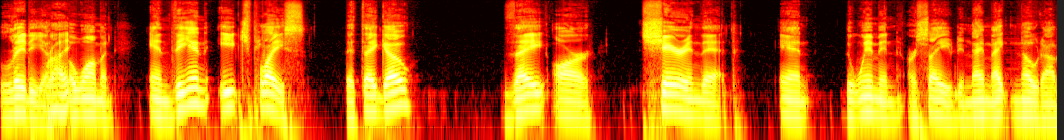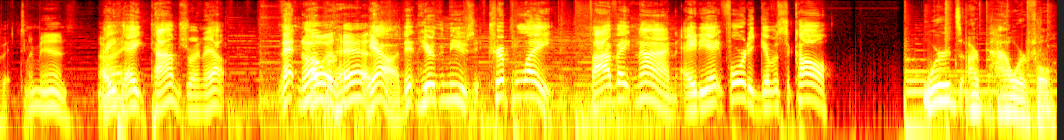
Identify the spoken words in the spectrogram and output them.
Lydia, Right. a woman. And then each place that they go, they are sharing that, and the women are saved, and they make note of it. Amen. All hey, right. hey, time's run out. That number. Oh, it has. Yeah, I didn't hear the music. Triple eight five eight nine eighty eight forty. Give us a call. Words are powerful.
